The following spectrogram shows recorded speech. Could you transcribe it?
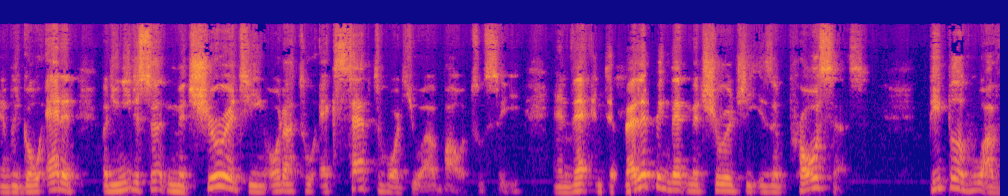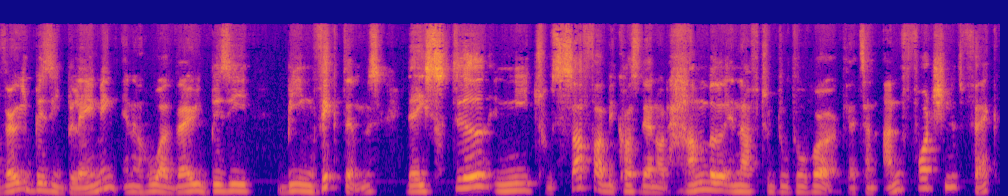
and we go at it, but you need a certain maturity in order to accept what you are about to see. And that and developing that maturity is a process. People who are very busy blaming and who are very busy being victims, they still need to suffer because they're not humble enough to do the work. That's an unfortunate fact.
